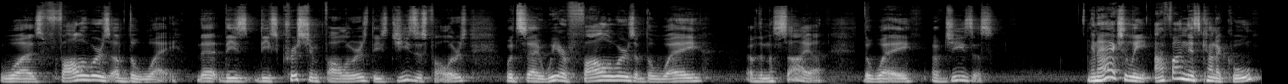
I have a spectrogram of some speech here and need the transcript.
was followers of the way. That these, these Christian followers, these Jesus followers, would say, We are followers of the way of the Messiah the way of Jesus. And I actually, I find this kind of cool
